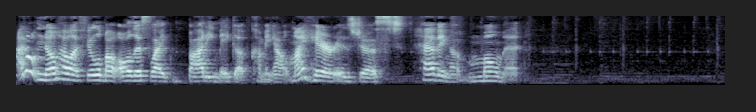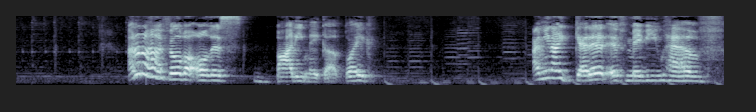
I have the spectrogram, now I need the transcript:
I don't know how I feel about all this like body makeup coming out. My hair is just having a moment. I don't know how I feel about all this body makeup. Like, I mean, I get it if maybe you have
